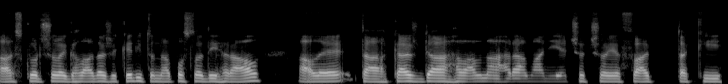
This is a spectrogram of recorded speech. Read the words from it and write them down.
a skôr človek hľada, že kedy to naposledy hral ale tá každá hlavná hra má niečo, čo je fakt taký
